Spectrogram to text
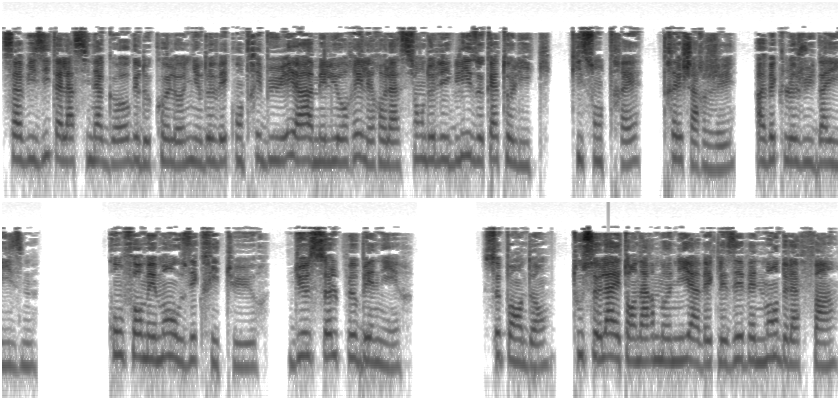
Sa visite à la synagogue de Cologne devait contribuer à améliorer les relations de l'Église catholique, qui sont très, très chargées, avec le judaïsme. Conformément aux Écritures, Dieu seul peut bénir. Cependant, tout cela est en harmonie avec les événements de la fin,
